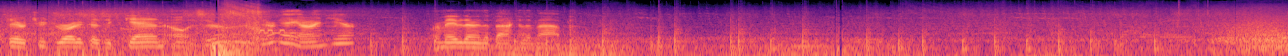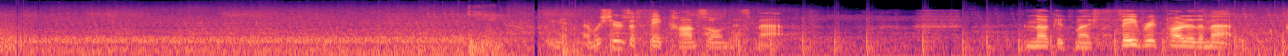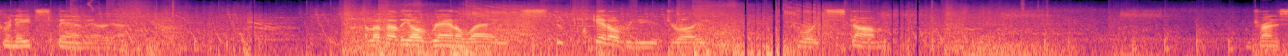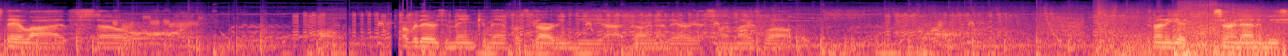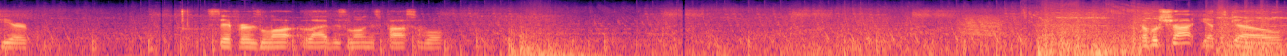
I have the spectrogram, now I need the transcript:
Their two droidekas again. Oh, is there, is there an AI in here? Or maybe they're in the back of the map. I wish there was a fake console in this map. And look, it's my favorite part of the map. Grenade spam area. I love how they all ran away. Stupid. Get over here, you droid. Droid scum. I'm trying to stay alive, so... Over there is the main command post guarding the uh, guarding that area, so I might as well. Trying to get certain enemies here. Stay for as alive as long as possible. Double shot, let's go.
